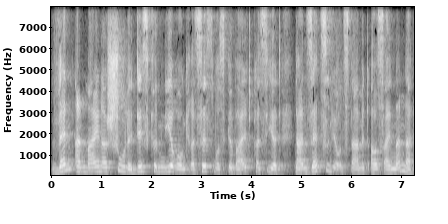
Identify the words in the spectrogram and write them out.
wenn an meiner Schule Diskriminierung, Rassismus, Gewalt passiert, dann setzen wir uns damit auseinander.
